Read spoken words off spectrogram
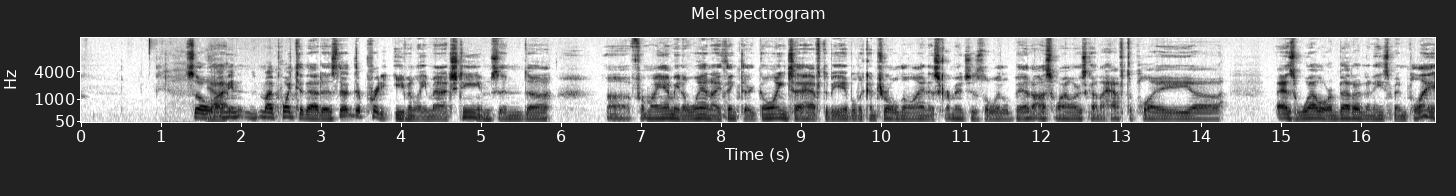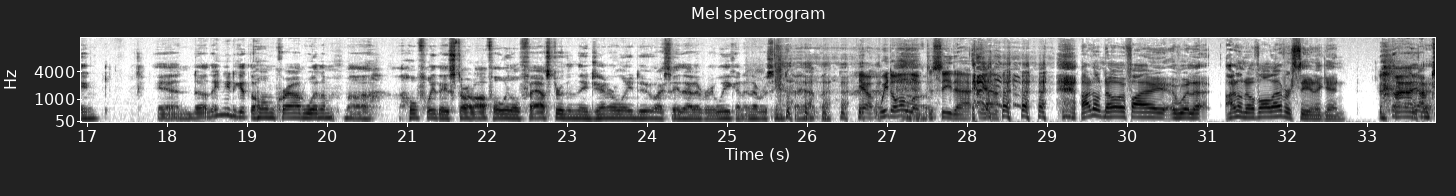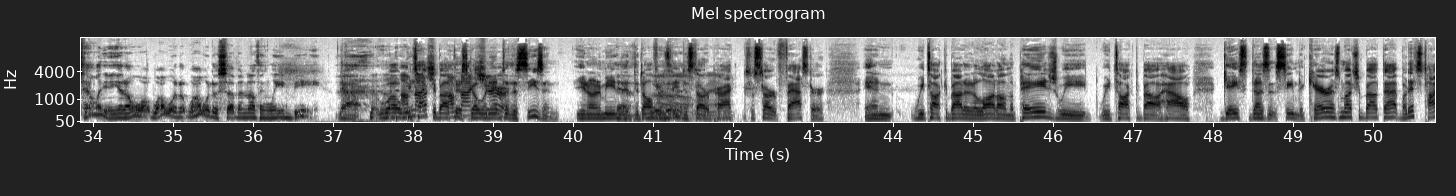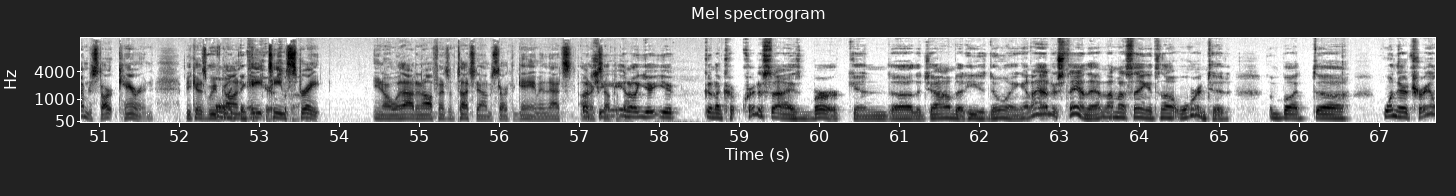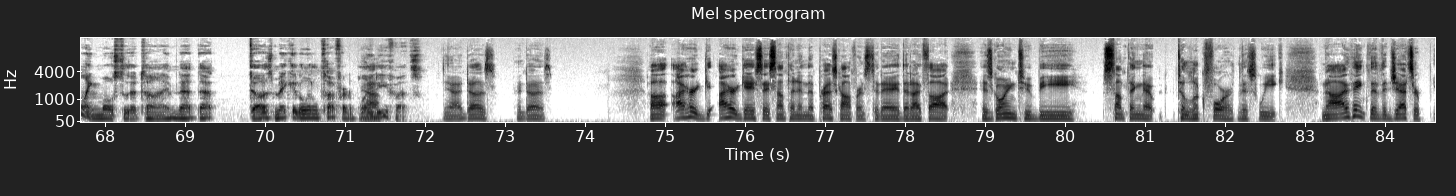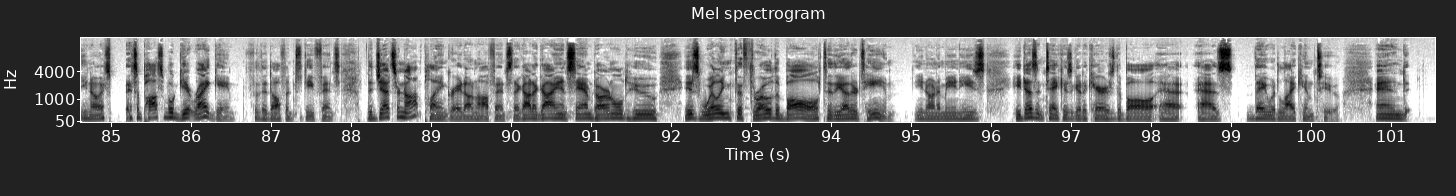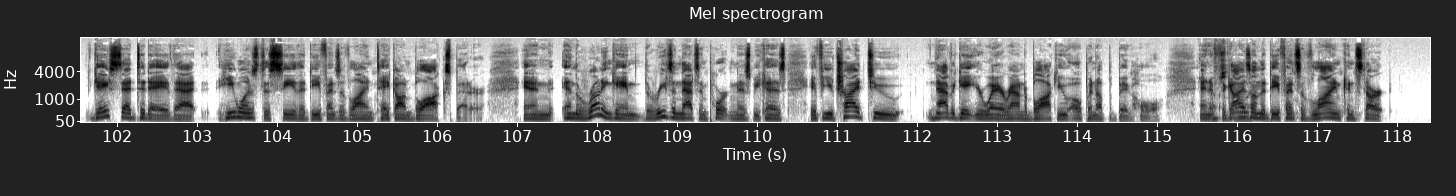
So yeah. I mean, my point to that is they're they're pretty evenly matched teams, and uh, uh, for Miami to win, I think they're going to have to be able to control the line of scrimmages a little bit. Osweiler is going to have to play uh, as well or better than he's been playing, and uh, they need to get the home crowd with them. Uh, hopefully, they start off a little faster than they generally do. I say that every week, and it never seems to happen. yeah, we'd all love to see that. Yeah, I don't know if I would. I don't know if I'll ever see it again. I, am telling you, you know what, what would what would a seven nothing lead be? Yeah, well, we talked about I'm this going sure. into the season. You know what I mean? Yeah. The, the, Dolphins need to start practice, to start faster, and we talked about it a lot on the page. We we talked about how Gase doesn't seem to care as much about that, but it's time to start caring because we've oh, well, gone 18 straight, you know, without an offensive touchdown to start the game, and that's but unacceptable. You, you know, you're, you're going to c- criticize Burke and uh, the job that he's doing, and I understand that. And I'm not saying it's not warranted, but uh, when they're trailing most of the time, that that does make it a little tougher to play yeah. defense. Yeah, it does. It does. Uh, I heard I heard Gase say something in the press conference today that I thought is going to be something that to look for this week. Now, I think that the Jets are, you know, it's it's a possible get right game for the Dolphins defense. The Jets are not playing great on offense. They got a guy in Sam Darnold who is willing to throw the ball to the other team. You know what I mean? He's he doesn't take as good a care of the ball uh, as they would like him to. And Gase said today that he wants to see the defensive line take on blocks better. And in the running game, the reason that's important is because if you try to navigate your way around a block, you open up a big hole. And if the guys on the defensive line can start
